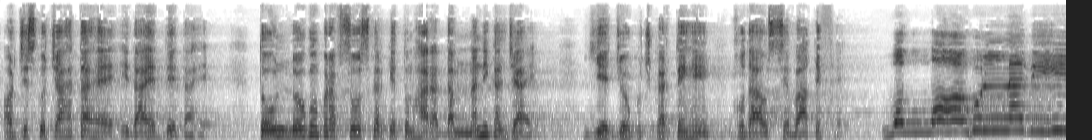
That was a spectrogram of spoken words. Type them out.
اور جس کو چاہتا ہے ہدایت دیتا ہے۔ تو ان لوگوں پر افسوس کر کے تمہارا دم نہ نکل جائے۔ یہ جو کچھ کرتے ہیں خدا اس سے واقف ہے۔ والله الذي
